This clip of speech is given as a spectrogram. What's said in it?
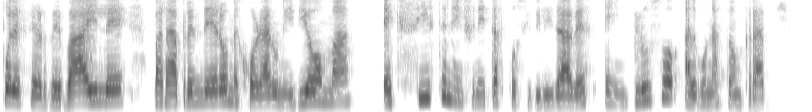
puede ser de baile, para aprender o mejorar un idioma, Existen infinitas posibilidades e incluso algunas son gratis.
